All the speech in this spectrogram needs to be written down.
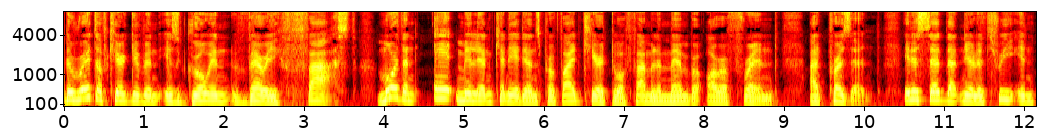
The rate of caregiving is growing very fast. More than 8 million Canadians provide care to a family member or a friend at present. It is said that nearly 3 in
